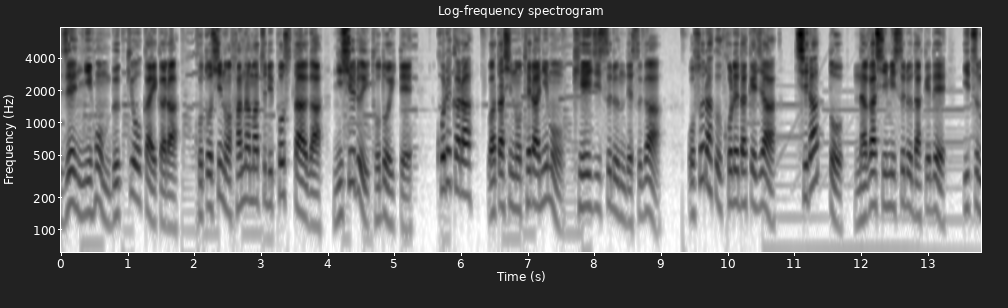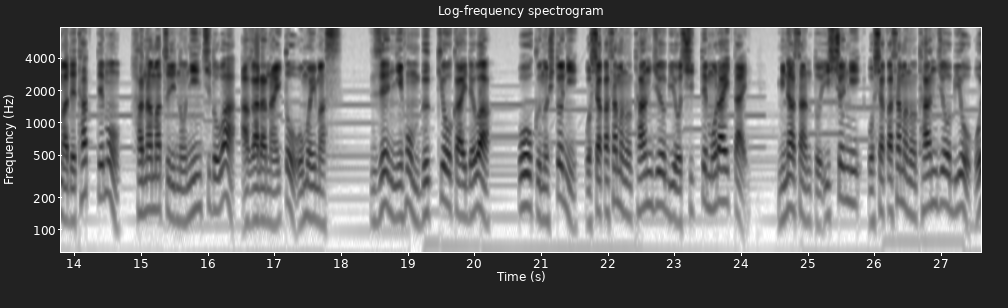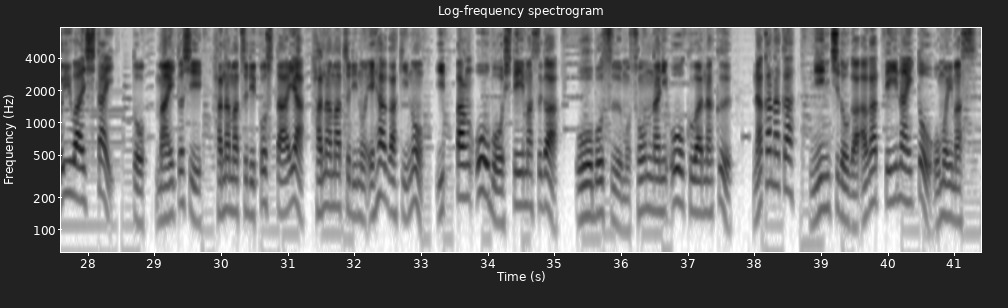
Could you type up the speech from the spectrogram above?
全日本仏教会から今年の花祭りポスターが2種類届いて、これから私の寺にも掲示するんですが、おそらくこれだけじゃ、ちらっと流し見するだけで、いつまで経っても花祭りの認知度は上がらないと思います。全日本仏教会では、多くの人にお釈迦様の誕生日を知ってもらいたい。皆さんと一緒にお釈迦様の誕生日をお祝いしたいと毎年花祭りポスターや花祭りの絵はがきの一般応募をしていますが応募数もそんなに多くはなくなかなか認知度が上がっていないと思います。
